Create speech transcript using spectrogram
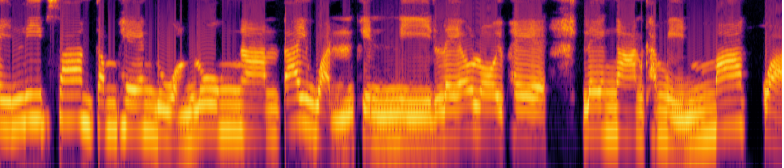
ยรีบสร้างกำแพงด่วนโรงงานไต้หวันเพ่นหนีแล้วลอยแพแรงงานเขมรมากกว่า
